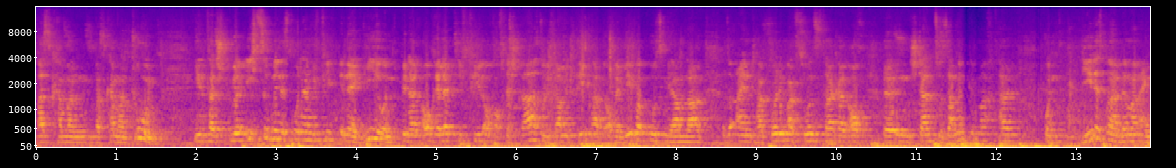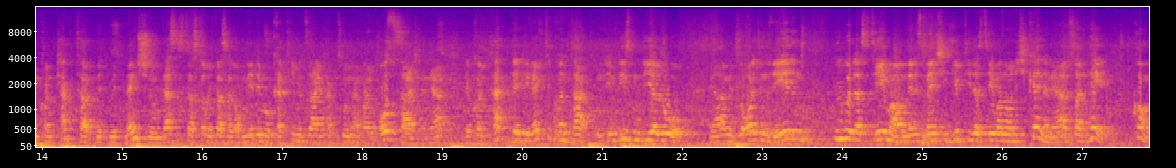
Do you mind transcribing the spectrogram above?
Was kann man, was kann man tun? Jedenfalls spüre ich zumindest unheimlich viel Energie und bin halt auch relativ viel auch auf der Straße. Ich war mit Peter halt auch in Leverkusen. Wir haben da also einen Tag vor dem Aktionstag halt auch äh, einen Stand zusammen gemacht halt. Und jedes Mal, wenn man einen Kontakt hat mit, mit Menschen, und das ist das, glaube ich, was halt auch mehr Demokratie mit seinen Aktionen einfach auszeichnet, ja, der Kontakt, der direkte Kontakt und in diesem Dialog ja, mit Leuten reden, über das Thema. Und wenn es Menschen gibt, die das Thema noch nicht kennen, ja, sagen, hey, komm,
